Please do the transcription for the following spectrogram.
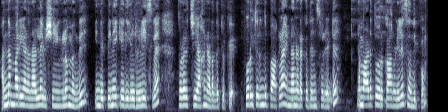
அந்த மாதிரியான நல்ல விஷயங்களும் வந்து இந்த பிணைக்கேதிகள் ரிலீஸில் தொடர்ச்சியாக நடந்துட்டு இருக்கு. பொறுத்திருந்து பார்க்கலாம் என்ன நடக்குதுன்னு சொல்லிட்டு நம்ம அடுத்த ஒரு காணொலியில் சந்திப்போம்.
